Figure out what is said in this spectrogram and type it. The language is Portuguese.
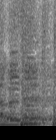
Deixa vencer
